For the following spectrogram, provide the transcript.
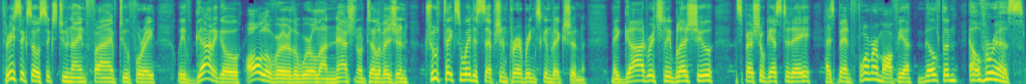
360 629 5248. We've got to go all over the world on national television. Truth takes away deception, prayer brings conviction. May God richly bless you. A special guest today has been former Mafia Milton Alvarez.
